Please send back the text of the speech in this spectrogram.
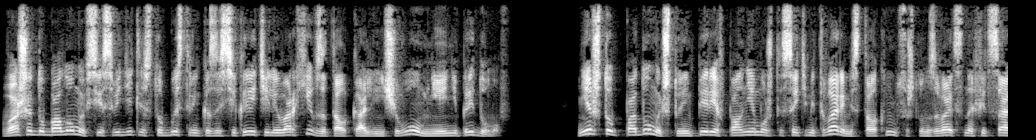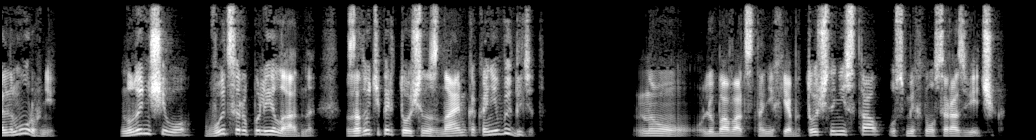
Ваши дуболомы все свидетельства быстренько засекретили в архив затолкали, ничего умнее не придумав. Нет, чтобы подумать, что империя вполне может и с этими тварями столкнуться, что называется, на официальном уровне. Ну да ничего, выцарапали и ладно. Зато теперь точно знаем, как они выглядят. Ну, любоваться на них я бы точно не стал, усмехнулся разведчик.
